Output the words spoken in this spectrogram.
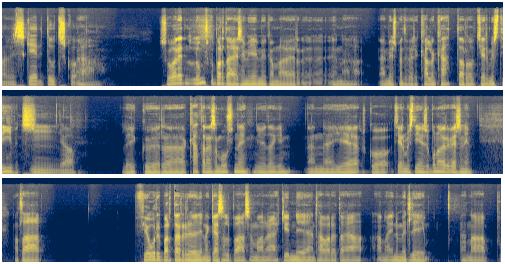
hann er skerið út sko. Já. svo er einn lúmsku bardagi sem ég er mjög gamla er, uh, en að er mjög spenntið fyrir Calvin Kattar og Jeremy Stevens. Mm, Já, leikur uh, Kattar eins að músni ég veit það ekki, en uh, ég er sko, Jeremy Stevens er búin að vera í vesinni. Náttúrulega fjóri bardarröð innan Gessalba sem hann er ekki unnið en það var þetta hann á einu milli að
